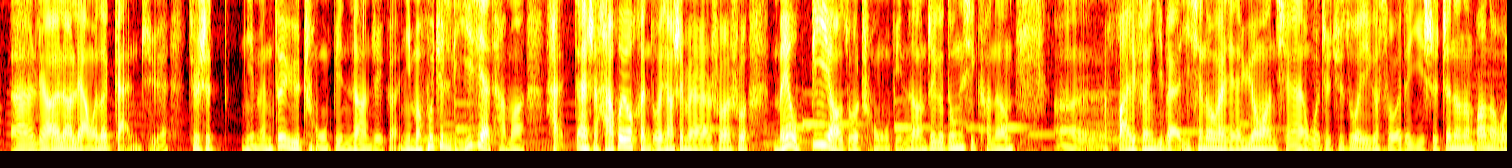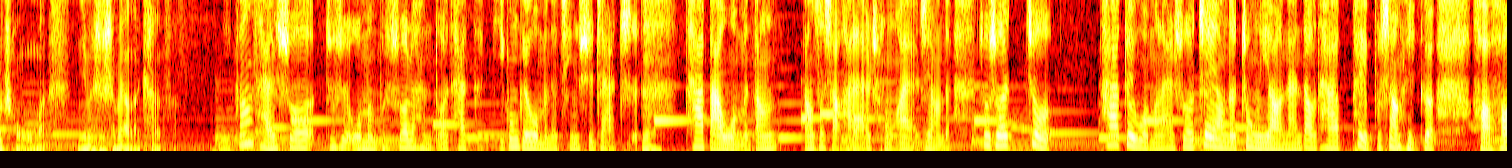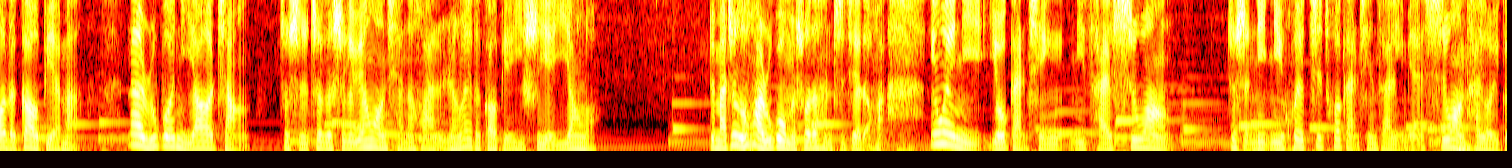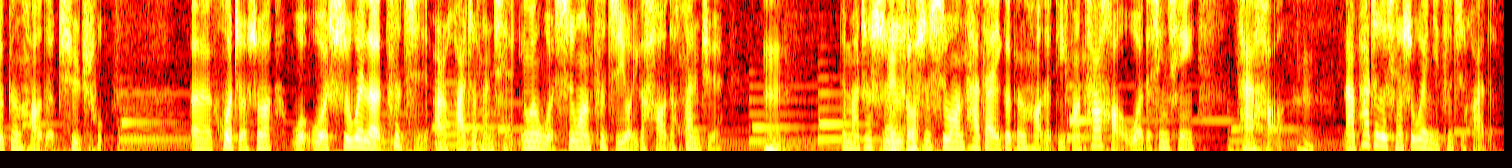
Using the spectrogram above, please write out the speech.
呃，聊一聊两位的感觉，就是你们对于宠物殡葬这个，你们会去理解它吗？还，但是还会有很多像身边人说说没有必要做宠物殡葬这个东西，可能，呃，花一份一百一千多块钱的冤枉钱，我就去做一个所谓的仪式，真的能帮到我宠物吗？你们是什么样的看法？你刚才说，就是我们不是说了很多，他可提供给我们的情绪价值，对，它把我们当当做小孩来宠爱这样的，就说就。它对我们来说这样的重要，难道它配不上一个好好的告别吗？那如果你要讲，就是这个是个冤枉钱的话，人类的告别仪式也一样咯，对吗？这个话如果我们说的很直接的话，因为你有感情，你才希望，就是你你会寄托感情在里面，希望它有一个更好的去处，呃，或者说我我是为了自己而花这份钱，因为我希望自己有一个好的幻觉，嗯。对吗？这是就是希望他在一个更好的地方，他好，我的心情才好。嗯，哪怕这个钱是为你自己花的，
